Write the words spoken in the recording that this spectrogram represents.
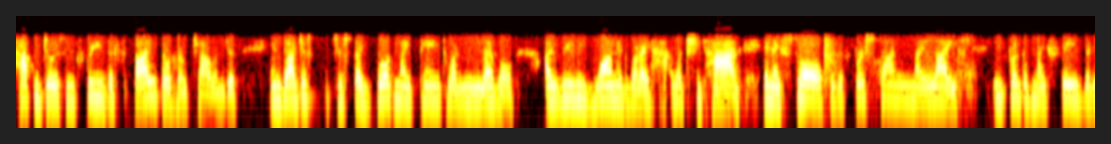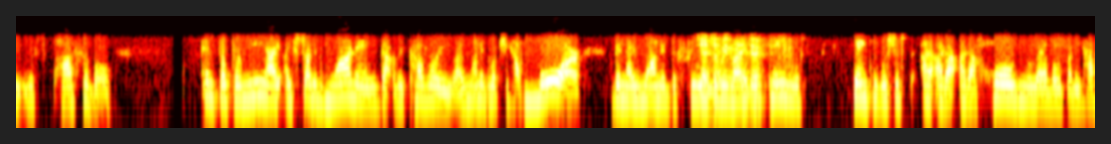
happy, joyous, and free despite all her challenges. And that just, just like brought my pain to a new level. I really wanted what I ha- what she had, and I saw for the first time in my life, in front of my face, that it was possible and so for me, I, I started wanting that recovery. I wanted what she had more than I wanted the food. Just a reminder. The pain was, thank you, was just at a, at a whole new level, but it has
